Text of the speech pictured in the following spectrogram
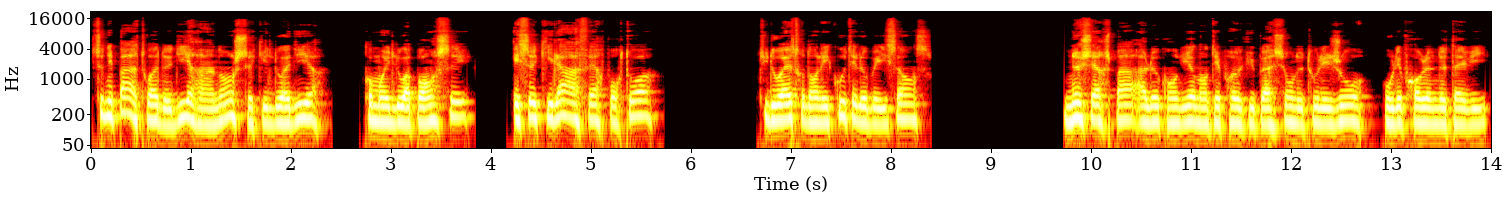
Ce n'est pas à toi de dire à un ange ce qu'il doit dire, comment il doit penser, et ce qu'il a à faire pour toi. Tu dois être dans l'écoute et l'obéissance. Ne cherche pas à le conduire dans tes préoccupations de tous les jours ou les problèmes de ta vie.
